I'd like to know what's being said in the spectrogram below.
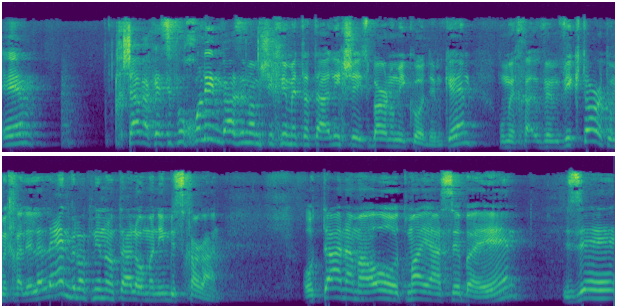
הם עכשיו הכסף הוא חולין ואז הם ממשיכים את התהליך שהסברנו מקודם, כן? ומביא קטורת, הוא מחלל עליהן ונותנים אותה לאומנים בשכרן. אותן המעות, מה יעשה בהן? זה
